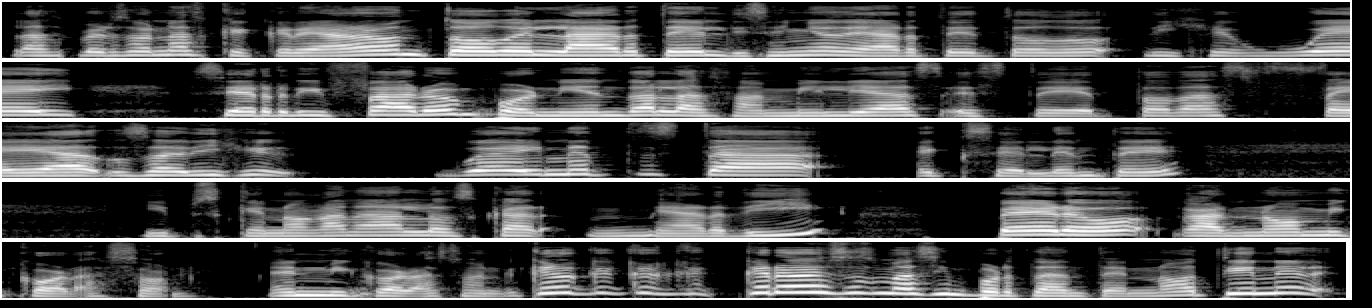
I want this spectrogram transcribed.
las personas que crearon todo el arte, el diseño de arte, todo, dije, güey, se rifaron poniendo a las familias este todas feas, o sea, dije, güey, neta está excelente. Y pues que no ganara el Oscar, me ardí, pero ganó mi corazón, en mi corazón. Creo que, creo, eso es más importante, ¿no? Tiene,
